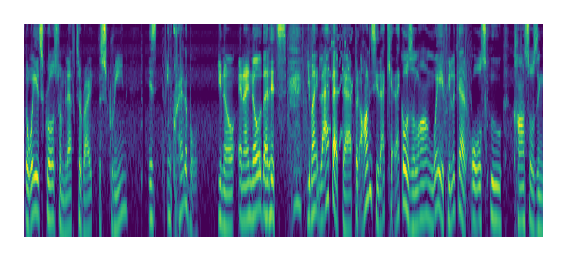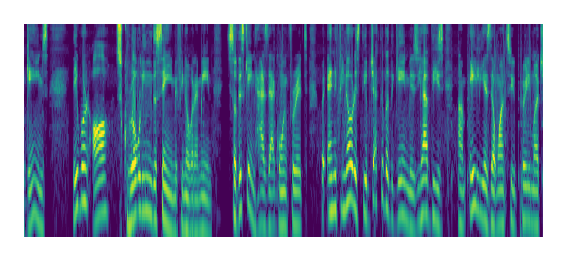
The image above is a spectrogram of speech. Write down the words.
The way it scrolls from left to right, the screen, is incredible you know and i know that it's you might laugh at that but honestly that that goes a long way. If you look at old school consoles and games they weren't all scrolling the same if you know what i mean. So this game has that going for it. But and if you notice the objective of the game is you have these um, aliens that want to pretty much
